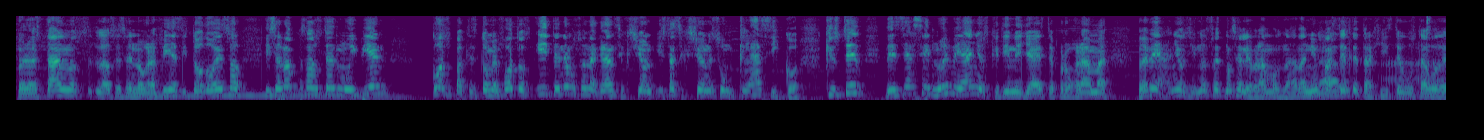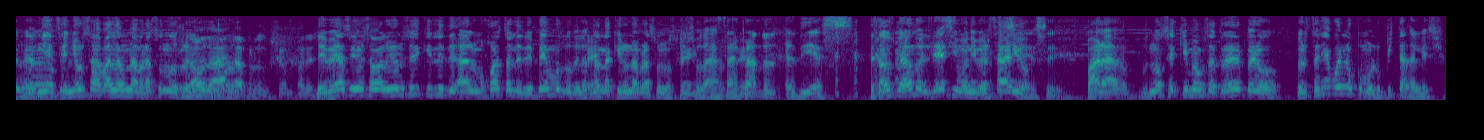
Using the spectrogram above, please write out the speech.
pero están los, las escenografías y todo eso. Y se lo va a pasar usted muy bien. Cosas para que se tome fotos y tenemos una gran sección y esta sección es un clásico que usted desde hace nueve años que tiene ya este programa nueve años y no, no celebramos nada ni un Nada. pastel te trajiste Gustavo de ver ni el señor Zavala un abrazo nos regaló No da la producción para eso. de veras señor Zavala yo no sé qué le de- a lo mejor hasta le debemos lo de la Sí. tanda que un abrazo nos Sí. quiso dar Están esperando el 10. estamos esperando el décimo aniversario Sí, sí. para pues, no sé quién vamos a traer pero pero estaría bueno como Lupita D'Alessio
